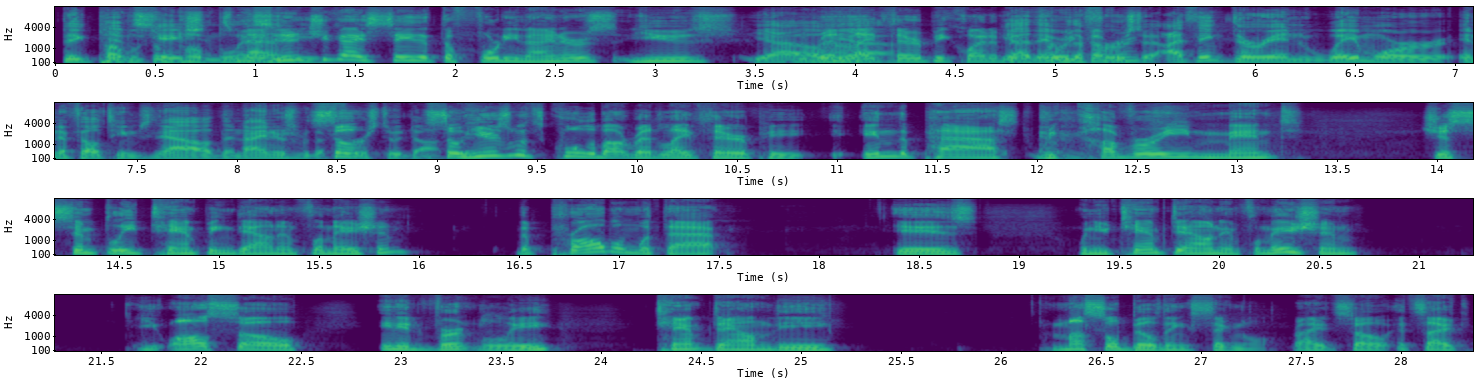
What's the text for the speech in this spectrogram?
big publications. Now, didn't you guys say that the 49ers use Yeah, the oh, red yeah. light therapy quite a bit? Yeah, they were the recovery? first. To, I think they're in way more NFL teams now. The Niners were the so, first to adopt. So it. here's what's cool about red light therapy. In the past, recovery meant just simply tamping down inflammation. The problem with that is when you tamp down inflammation, you also inadvertently tamp down the muscle building signal, right? So it's like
